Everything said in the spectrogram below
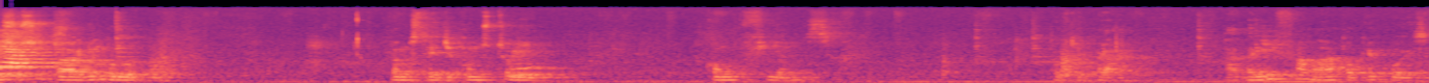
isso se torne um grupo, vamos ter de construir confiança. Porque para abrir e falar qualquer coisa,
